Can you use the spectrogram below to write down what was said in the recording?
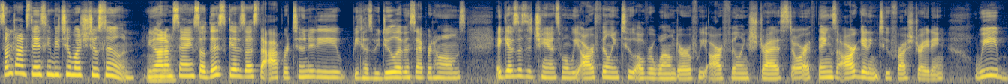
sometimes things can be too much too soon. You know what I'm saying? So this gives us the opportunity because we do live in separate homes. It gives us a chance when we are feeling too overwhelmed or if we are feeling stressed or if things are getting too frustrating, we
